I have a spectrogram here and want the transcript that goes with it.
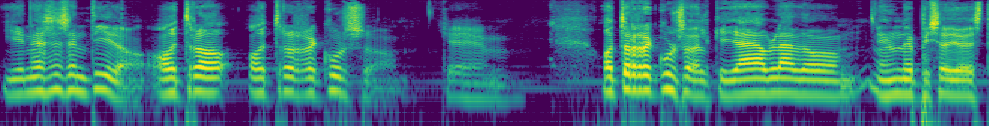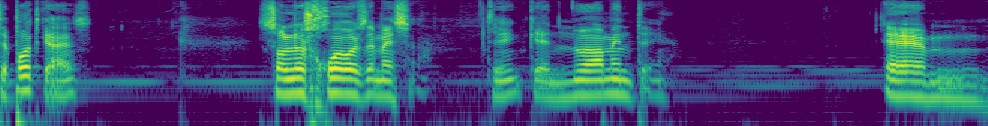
Y en ese sentido, otro, otro recurso que, otro recurso del que ya he hablado en un episodio de este podcast son los juegos de mesa, ¿sí? que nuevamente em,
